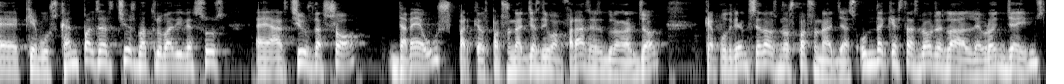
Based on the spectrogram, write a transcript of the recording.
eh, que buscant pels arxius va trobar diversos eh, arxius de so, de veus, perquè els personatges diuen frases durant el joc, que podrien ser dels nous personatges. Un d'aquestes veus és la del LeBron James,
